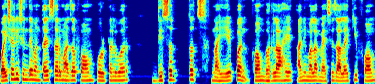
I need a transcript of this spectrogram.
वैशाली शिंदे म्हणताय सर माझा फॉर्म पोर्टलवर दिसतच नाहीये पण फॉर्म भरला आहे आणि मला मेसेज आलाय की फॉर्म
